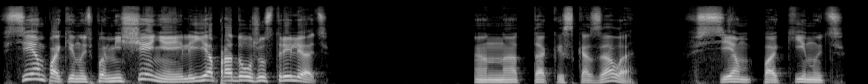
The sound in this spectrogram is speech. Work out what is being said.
всем покинуть помещение или я продолжу стрелять. Она так и сказала, «Всем покинуть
